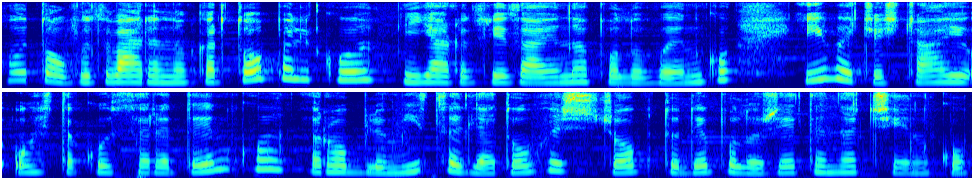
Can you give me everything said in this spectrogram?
Готову зварену картопельку я розрізаю на половинку і вичищаю ось таку серединку, роблю місце для того, щоб туди положити начинку.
